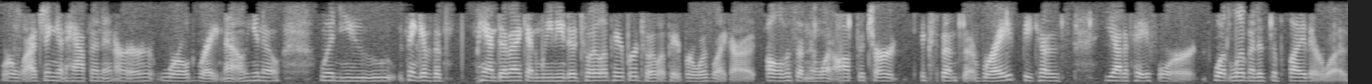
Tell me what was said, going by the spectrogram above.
We're watching it happen in our world right now. You know, when you think of the pandemic and we needed toilet paper, toilet paper was like a, all of a sudden it went off the chart expensive, right? Because you had to pay for what limited supply there was.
